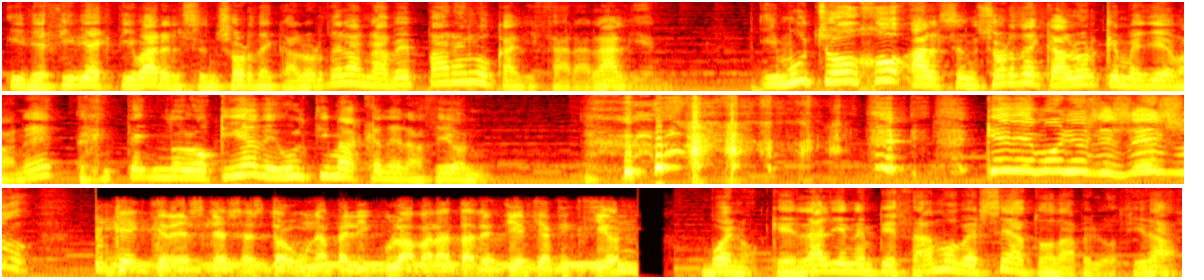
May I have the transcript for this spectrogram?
y decide activar el sensor de calor de la nave para localizar al alien. Y mucho ojo al sensor de calor que me llevan, ¿eh? Tecnología de última generación. ¿Qué demonios es eso? ¿Qué crees que es esto? ¿Una película barata de ciencia ficción? Bueno, que el alien empieza a moverse a toda velocidad.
